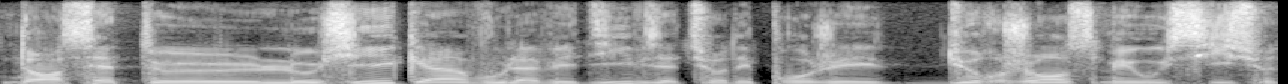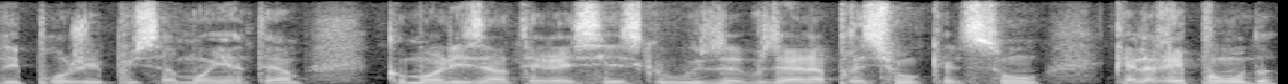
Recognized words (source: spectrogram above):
Dans cette euh, logique, hein, vous l'avez dit, vous êtes sur des projets d'urgence, mais aussi sur des projets plus à moyen terme. Comment les intéresser? Est-ce que vous, avez l'impression qu'elles sont, qu'elles répondent?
